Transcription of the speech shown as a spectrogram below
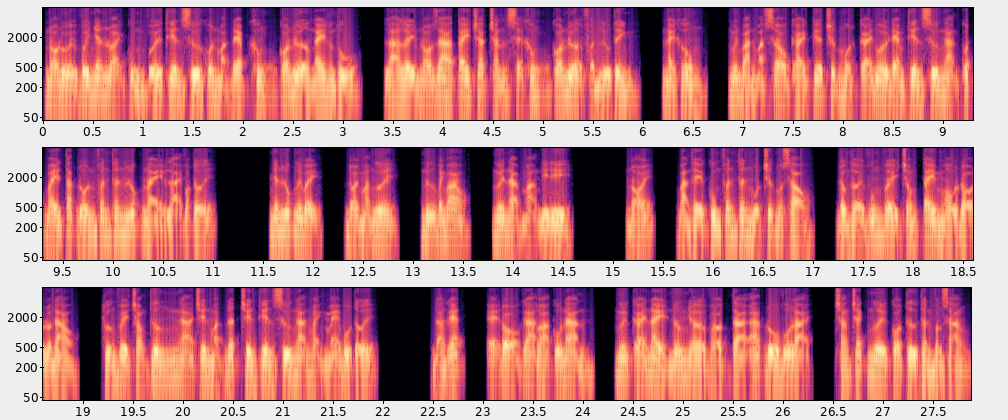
nó đối với nhân loại cùng với thiên sứ khuôn mặt đẹp không có nửa ngày hứng thú, là lấy nó ra tay chắc chắn sẽ không có nửa phần lưu tình. Này không, nguyên bản mặt sau cái kia trước một cái đuôi đem thiên sứ ngạn quất bay tắc đốn phân thân lúc này lại vào tới. Nhân lúc ngươi bệnh, đòi mạng ngươi, nữ bánh bao, ngươi nạp mạng đi đi. Nói, bản thể cùng phân thân một trước một sau, đồng thời vung vẩy trong tay màu đỏ loan đao, hướng về trọng thương ngã trên mặt đất trên thiên sứ ngạn mạnh mẽ bổ tới. Đáng ghét, ẹ đỏ gạ họa cô nạn ngươi cái này nương nhờ vào tà ác đồ vô lại, chẳng trách ngươi có tử thần vầng sáng,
